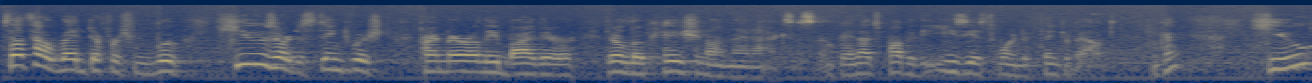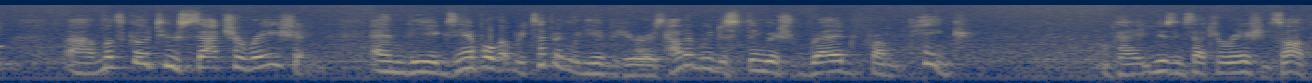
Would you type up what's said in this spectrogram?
so that's how red differs from blue. Hues are distinguished primarily by their their location on that axis. Okay, And that's probably the easiest one to think about. Okay, hue. Um, let's go to saturation. And the example that we typically give here is how do we distinguish red from pink? Okay, using saturation. So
